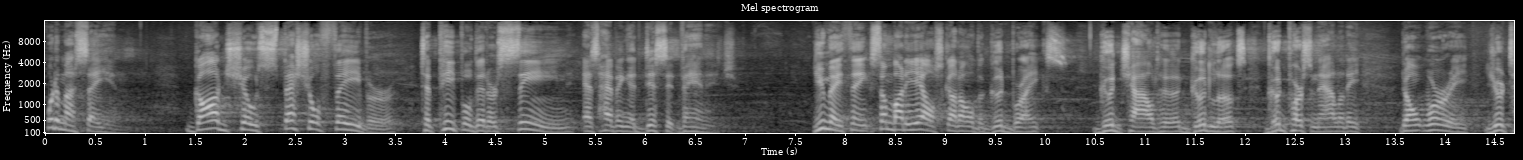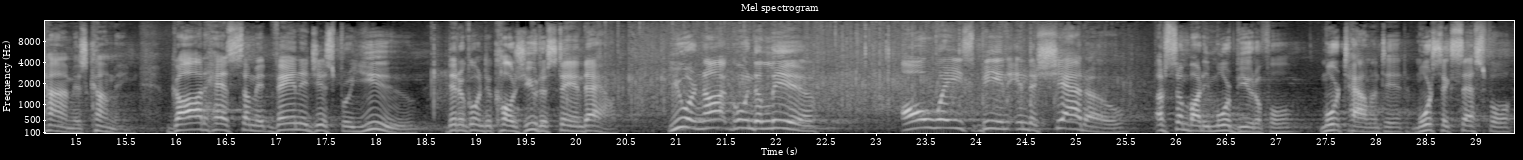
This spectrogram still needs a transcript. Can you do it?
What am I saying? God shows special favor to people that are seen as having a disadvantage. You may think somebody else got all the good breaks, good childhood, good looks, good personality. Don't worry, your time is coming. God has some advantages for you that are going to cause you to stand out. You are not going to live always being in the shadow of somebody more beautiful, more talented, more successful.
